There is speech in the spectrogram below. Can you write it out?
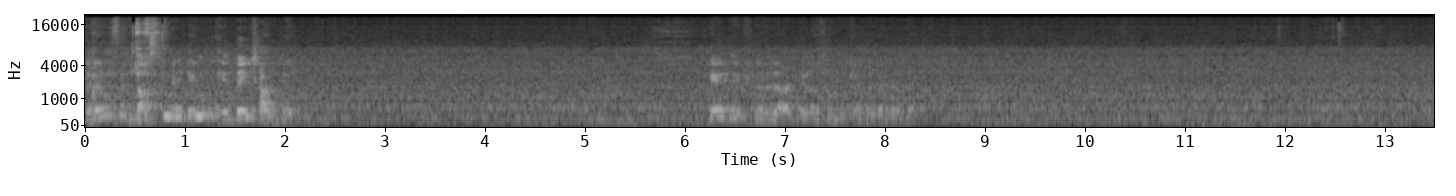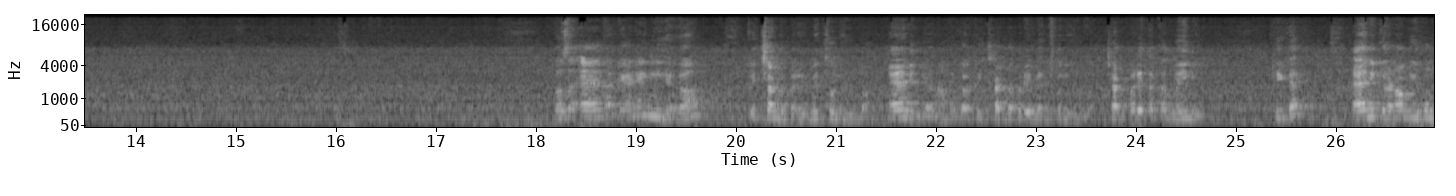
ਕਰਿਓ, ਫਿਰ 10 ਮਿੰਟ ਇਹਨੂੰ ਇਦਾਂ ਹੀ ਛੱਡ ਦਿਓ। ਫਿਰ ਦੇਖਿਓ ਰਿਜ਼ਲਟ ਇਹਦਾ ਤੁਹਾਨੂੰ ਕਿਹੋ ਜਿਹਾ ਮਿਲਦਾ। ਬਸ ਐ ਤਾਂ ਕਹਿਣਾ ਹੀ ਨਹੀਂ ਹੈਗਾ ਕਿ ਛੱਡ ਪਰੇ ਮੈਥੋਂ ਨਹੀਂ ਹੁੰਦਾ। ਐ ਨਹੀਂ ਕਹਿਣਾ ਹੈਗਾ ਕਿ ਛੱਡ ਪਰੇ ਮੈਥੋਂ ਨਹੀਂ ਹੁੰਦਾ। ਛੱਡ ਪਰੇ ਤਾਂ ਕਰਨਾ ਹੀ ਨਹੀਂ। ਠੀਕ ਹੈ? ਐ ਨਹੀਂ ਕਹਿਣਾ ਵੀ ਹੁਣ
